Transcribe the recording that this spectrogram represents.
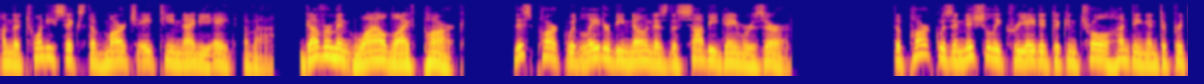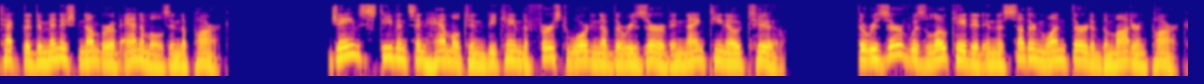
on 26 March 1898, of a «government wildlife park». This park would later be known as the Sabi Game Reserve. The park was initially created to control hunting and to protect the diminished number of animals in the park. James Stevenson Hamilton became the first warden of the reserve in 1902. The reserve was located in the southern one-third of the modern park.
